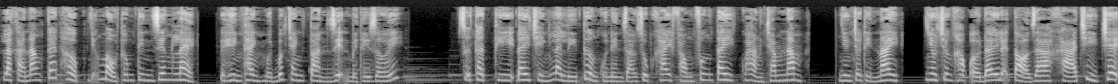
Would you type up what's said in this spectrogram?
là khả năng kết hợp những mẩu thông tin riêng lẻ để hình thành một bức tranh toàn diện về thế giới. Sự thật thì đây chính là lý tưởng của nền giáo dục khai phóng phương Tây qua hàng trăm năm, nhưng cho đến nay, nhiều trường học ở đây lại tỏ ra khá trì trệ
